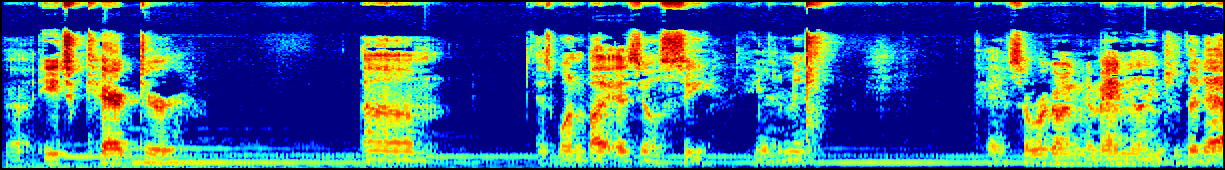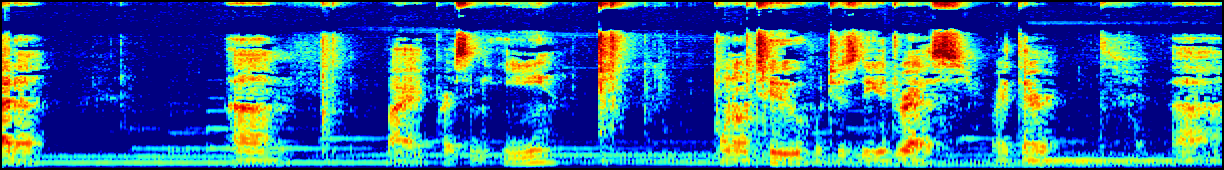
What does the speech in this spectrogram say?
Uh, each character um, is one byte as you'll see here in a minute. Okay, so we're going to manually enter the data um, by pressing E 102, which is the address right there. Uh,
